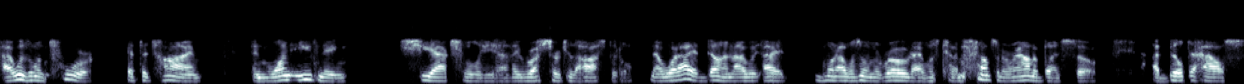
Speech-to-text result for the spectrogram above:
I was on tour at the time, and one evening, she actually uh, they rushed her to the hospital. Now, what I had done, I was I when I was on the road, I was kind of bouncing around a bunch, so I built a house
